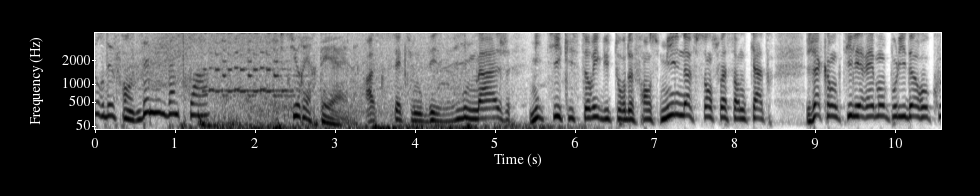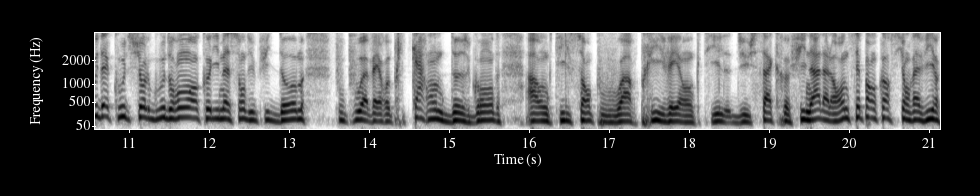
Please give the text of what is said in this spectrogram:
Tour de France 2023 sur RTL. Ah, c'est une des images mythiques, historiques du Tour de France 1964. Jacques Anquetil et Raymond Poulidor au coude à coude sur le goudron en colimaçon du Puy-de-Dôme. Poupou avait repris 42 secondes à Anquetil sans pouvoir priver Anquetil du sacre final. Alors on ne sait pas encore si on va vivre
